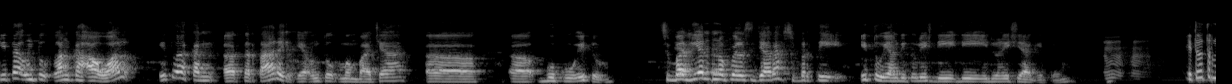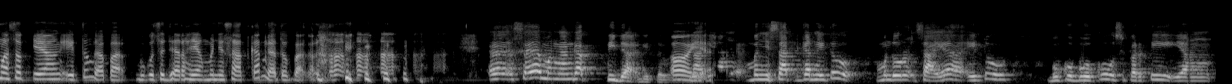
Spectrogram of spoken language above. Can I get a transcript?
kita untuk langkah awal itu akan uh, tertarik ya untuk membaca uh, uh, buku itu. Sebagian novel sejarah seperti itu yang ditulis di di Indonesia gitu. Itu termasuk yang itu nggak Pak? Buku sejarah yang menyesatkan nggak tuh Pak? Kalau Eh, saya menganggap tidak gitu. Oh, nah, iya. yang menyesatkan itu menurut saya itu buku-buku seperti yang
